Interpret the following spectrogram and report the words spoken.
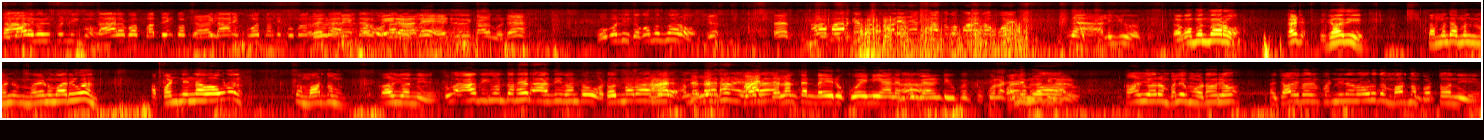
તારે વારી પણ નહીં તારે કોઈ પતંગ કોઈ પીલાની પોત નથી કોકનો હવે દોડા તને નથી કોણ ભઈ રાલે, હેડ તો કાળ મોટા. ગોબરથી ધક્કો મત મારો. આ માર કે પાડે ને ખા તો પાડે તો ભોય ના, હાલી ગયું. ધક્કો મત મારો. હેડ. ભીખાથી તમને તો મને મેણું માર્યું હોય ને. આ પંડની ના આવડો ને તો માર તો કાળિયો નહીં આ દીવન તો થાય આ દીવન તો ઓઢો જ મારવા અમે બેઠા ને આ હેઠા. દલમ બૈરું કોઈ નહીં હું હા. ઉપર. કાળિયો હારો ભલે મોઢો રહ્યો ભાઈ પંડની ના આવડો તો માર ભરતો નહીં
